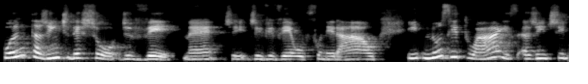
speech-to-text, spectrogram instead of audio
quanta gente deixou de ver, né? de, de viver o funeral. E nos rituais, a gente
